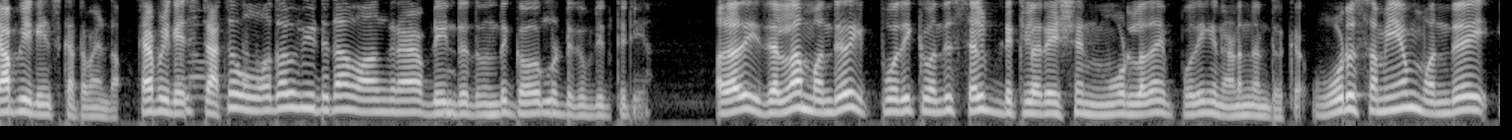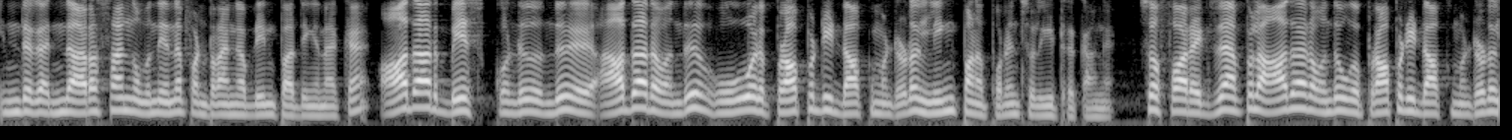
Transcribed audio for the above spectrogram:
கேபிட்டல் கெயின்ஸ் கட்ட வேண்டாம். கேபிட்டல் கெயின்ஸ் டேக்ஸ் முதல் வீடு தான் வாங்குறேன் அப்படின்றது வந்து கவர்மெண்ட்டுக்கு எப்படி தெரியும்? அதாவது இதெல்லாம் வந்து இப்போதைக்கு வந்து செல்ஃப் டிக்ளரேஷன் மோடில் தான் இப்போதைக்கு நடந்துட்டுருக்கு. ஒரு சமயம் வந்து இந்த இந்த அரசாங்கம் வந்து என்ன பண்ணுறாங்க அப்படின்னு பார்த்தீங்கன்னாக்க ஆதார் பேஸ் கொண்டு வந்து ஆதாரை வந்து ஒவ்வொரு ப்ராப்பர்ட்டி டாக்குமெண்ட்டோட லிங்க் பண்ண போகிறேன்னு சொல்லிட்டு இருக்காங்க. ஸோ ஃபார் எக்ஸாம்பிள் ஆதாரை வந்து உங்கள் ப்ராப்பர்ட்டி டாக்குமெண்ட்டோட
